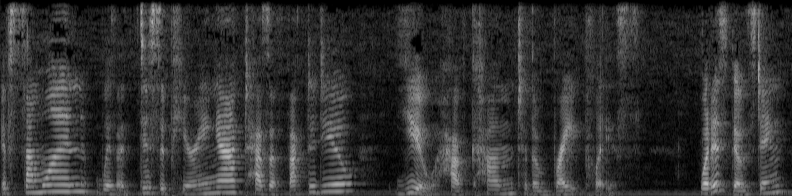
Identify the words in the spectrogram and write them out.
If someone with a disappearing act has affected you, you have come to the right place. What is ghosting?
